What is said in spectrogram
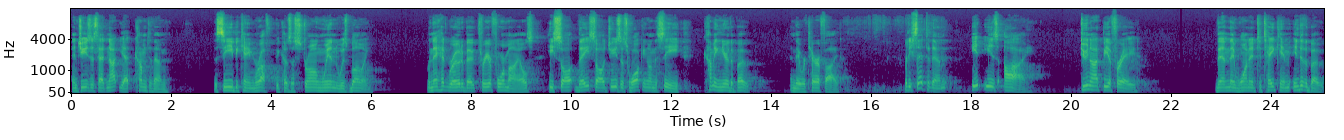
and Jesus had not yet come to them. The sea became rough because a strong wind was blowing. When they had rowed about three or four miles, he saw, they saw Jesus walking on the sea, coming near the boat, and they were terrified. But he said to them, It is I. Do not be afraid. Then they wanted to take him into the boat,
